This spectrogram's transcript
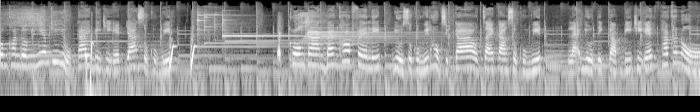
วมคอนโดมิเนียมที่อยู่ใกล้ BTS ย่านสุขุมวิท โครงการ Bangkok f a i r i t อยู่สุขุมวิท 69 ใจกลางสุขุมวิท และอยู่ติดกับ BTS พระขนง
